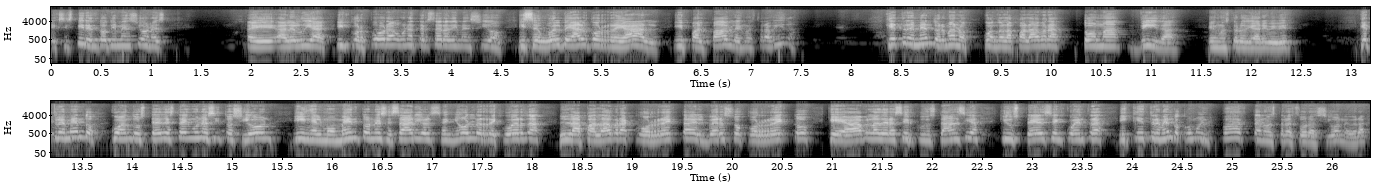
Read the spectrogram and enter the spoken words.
existir en dos dimensiones, eh, aleluya, incorpora una tercera dimensión y se vuelve algo real y palpable en nuestra vida. Qué tremendo, hermano, cuando la palabra toma vida en nuestro diario vivir. Qué tremendo cuando usted está en una situación y en el momento necesario el Señor le recuerda la palabra correcta, el verso correcto que habla de la circunstancia que usted se encuentra. Y qué tremendo cómo impacta nuestras oraciones, ¿verdad?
